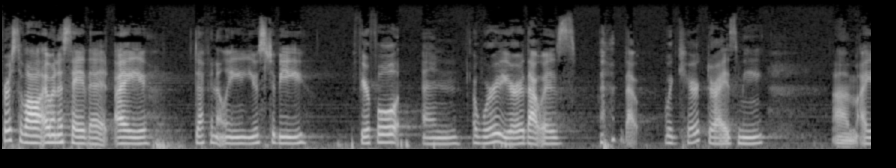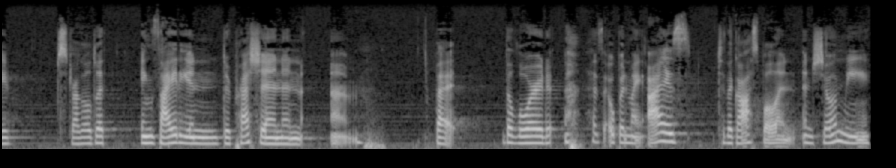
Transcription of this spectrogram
First of all, I want to say that I definitely used to be fearful and a worrier. That was that would characterize me. Um, I struggled with anxiety and depression, and um, but the Lord has opened my eyes to the gospel and, and shown me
